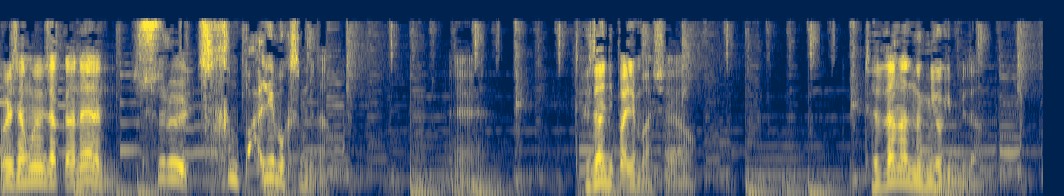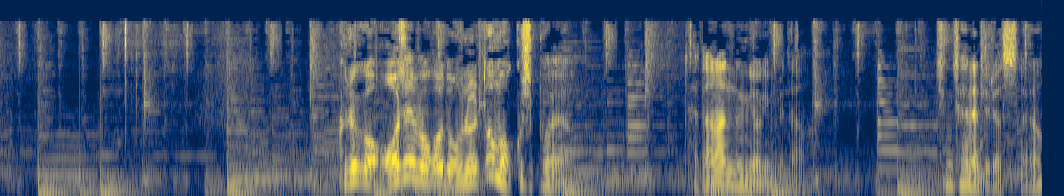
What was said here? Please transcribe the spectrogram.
우리 장무경 작가는 술을 참 빨리 먹습니다. 예. 대단히 빨리 마셔요. 대단한 능력입니다. 그리고 어제 먹어도 오늘 또 먹고 싶어 해요. 대단한 능력입니다. 칭찬해드렸어요.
